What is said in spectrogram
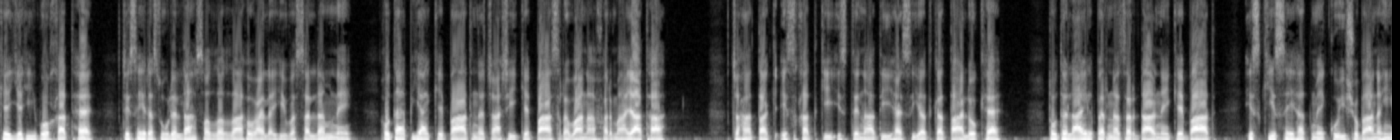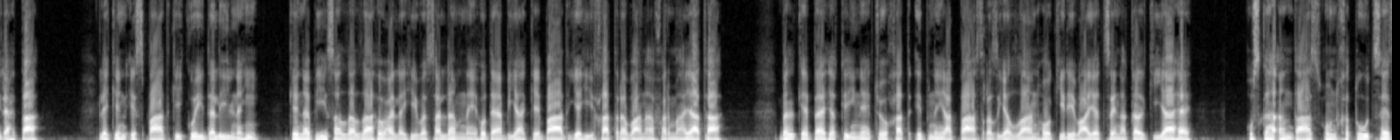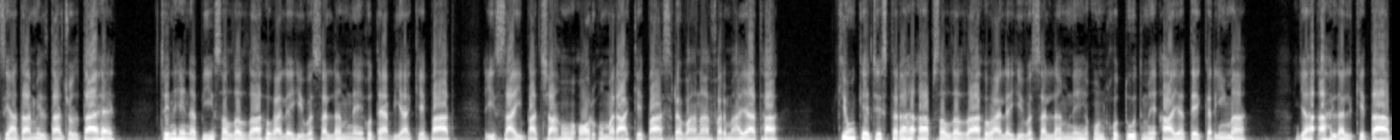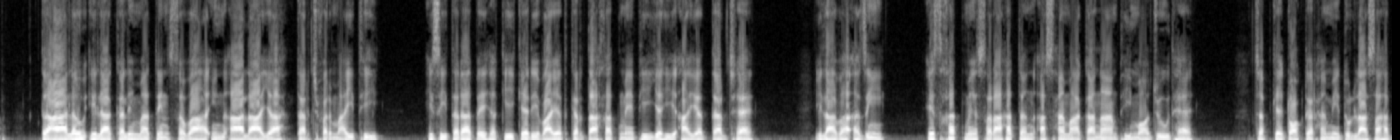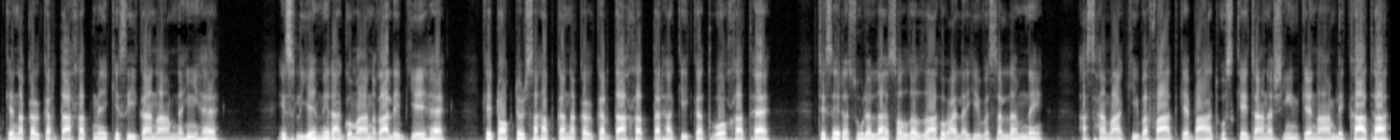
کہ یہی وہ خط ہے جسے رسول اللہ صلی اللہ علیہ وسلم نے حدیبیہ کے بعد نچاشی کے پاس روانہ فرمایا تھا۔ جہاں تک اس خط کی استنادی حیثیت کا تعلق ہے، تو دلائل پر نظر ڈالنے کے بعد اس کی صحت میں کوئی شبہ نہیں رہتا۔ لیکن اس بات کی کوئی دلیل نہیں کہ نبی صلی اللہ علیہ وسلم نے حدیبیہ کے بعد یہی خط روانہ فرمایا تھا، بلکہ بحقی نے جو خط ابن عباس رضی اللہ عنہ کی روایت سے نقل کیا ہے، اس کا انداز ان خطوط سے زیادہ ملتا جلتا ہے، جنہیں نبی صلی اللہ علیہ وسلم نے حدیبیہ کے بعد عیسائی بادشاہوں اور عمرہ کے پاس روانہ فرمایا تھا۔ کیونکہ جس طرح آپ صلی اللہ علیہ وسلم نے ان خطوط میں آیت کریمہ یا اہل الکتاب تعالو الى کلمت سواء آلایہ ترج فرمائی تھی، اسی طرح بے حقیق روایت کردہ خط میں بھی یہی آیت درج ہے۔ علاوہ ازیں، اس خط میں سراہتاً اسحمہ کا نام بھی موجود ہے، جبکہ ڈاکٹر حمید اللہ صاحب کے نقل کردہ خط میں کسی کا نام نہیں ہے۔ اس لیے میرا گمان غالب یہ ہے کہ ڈاکٹر صاحب کا نقل کردہ خط در حقیقت وہ خط ہے جسے رسول اللہ صلی اللہ علیہ وسلم نے اسحمہ کی وفات کے بعد اس کے جانشین کے نام لکھا تھا۔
